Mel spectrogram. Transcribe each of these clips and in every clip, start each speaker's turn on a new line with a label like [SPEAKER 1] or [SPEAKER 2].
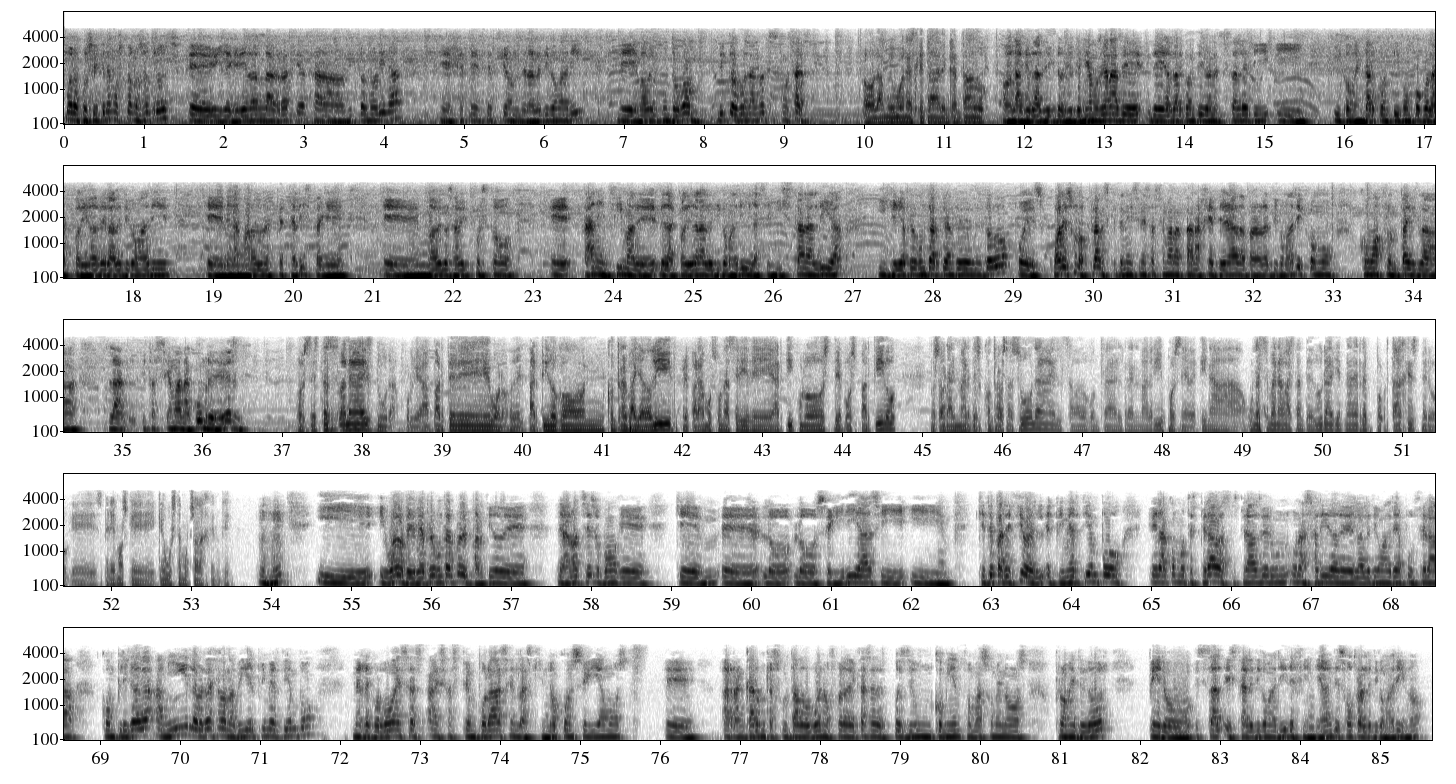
[SPEAKER 1] Bueno, pues hoy tenemos con nosotros eh, y le quería dar las gracias a Víctor Molina, eh, jefe de sección del Atlético de Madrid de Babel.com. Víctor, buenas noches, ¿cómo estás?
[SPEAKER 2] Hola, muy buenas, ¿qué tal? Encantado.
[SPEAKER 1] Hola, ¿qué tal, Víctor? teníamos ganas de, hablar contigo en este Atleti y, comentar contigo un poco la actualidad del Atlético de Madrid eh, de la mano de un especialista que en Babel os habéis puesto tan encima de, de, la actualidad del Atlético de Madrid y la seguís tan al día y quería preguntarte antes de todo, pues, ¿cuáles son los planes que tenéis en esta semana tan ajetreada para el Atlético de Madrid? ¿Cómo, cómo afrontáis la, esta semana cumbre de Derby?
[SPEAKER 2] Pues esta semana es dura, porque aparte de, bueno, del partido con, contra el Valladolid, preparamos una serie de artículos de postpartido, pues ahora el martes contra Osasuna, el sábado contra el Real Madrid, pues se avecina una semana bastante dura, llena de reportajes, pero que esperemos que guste mucho a la gente
[SPEAKER 1] y, bueno, te quería preguntar por el partido de, anoche. Supongo que, eh, lo, seguirías y, ¿qué te pareció? El, primer tiempo era como te esperabas. esperabas ver una salida del Atlético Madrid a Pucela complicada? A mí, la verdad es que cuando vi el primer tiempo me recordó a esas, a esas temporadas en las que no conseguíamos eh, arrancar un resultado bueno fuera de casa después de un comienzo más o menos prometedor pero este Atlético Madrid definitivamente es otro Atlético Madrid, ¿no?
